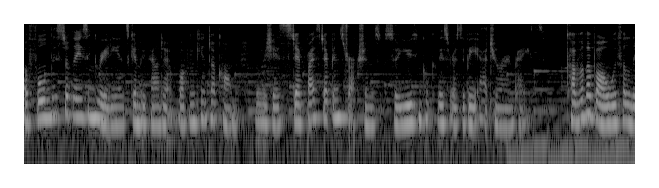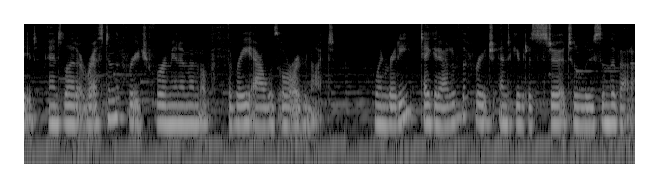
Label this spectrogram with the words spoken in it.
A full list of these ingredients can be found at wokandkin.com where we share step-by-step instructions so you can cook this recipe at your own pace. Cover the bowl with a lid and let it rest in the fridge for a minimum of 3 hours or overnight. When ready, take it out of the fridge and give it a stir to loosen the batter.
